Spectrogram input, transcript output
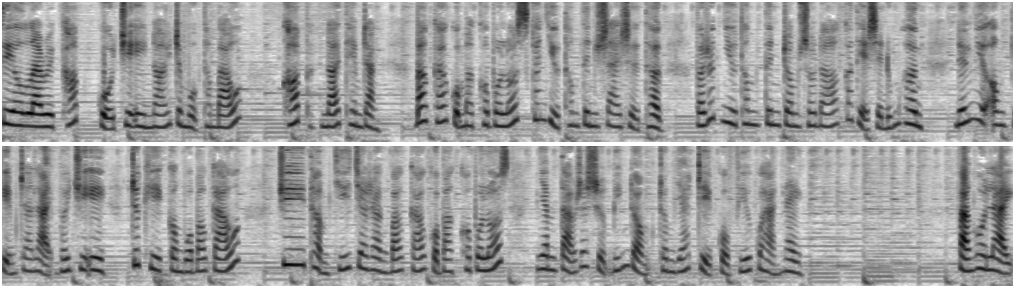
CEO Larry Kopp của GE nói trong một thông báo. Kopp nói thêm rằng, báo cáo của Markopolos có nhiều thông tin sai sự thật và rất nhiều thông tin trong số đó có thể sẽ đúng hơn nếu như ông kiểm tra lại với GE trước khi công bố báo cáo. GE thậm chí cho rằng báo cáo của Markopoulos nhằm tạo ra sự biến động trong giá trị cổ phiếu của hãng này. Phản hồi lại,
